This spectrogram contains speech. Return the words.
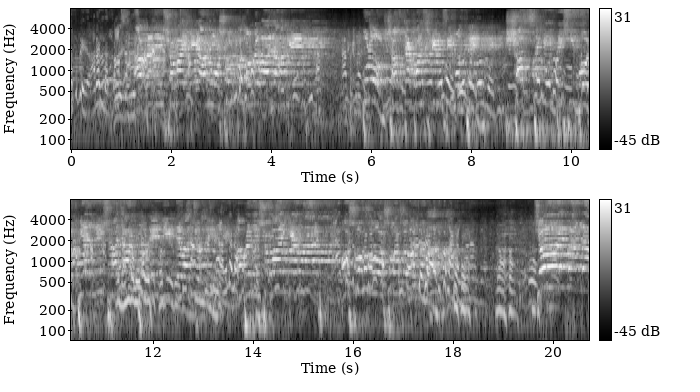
আসবে আরেকবার। আপনাদের সবাইকে আরও অসংখ্য ধন্যবাদ আমাকে। পুরো সাতটা কনস্টিটিউন্সির মধ্যে সব থেকে বেশি ভোট বিয়াল্লিশ হাজার ভোটে লিড দেওয়ার জন্য। আপনাদের সবাইকে আমার অসংখ্য অসংখ্য জয় বাংলা!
